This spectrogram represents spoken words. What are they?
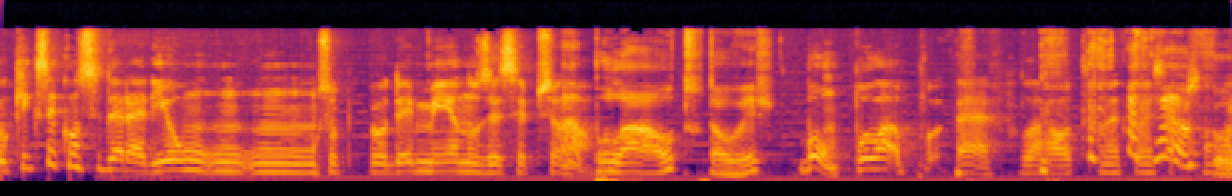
o que, que você consideraria um, um, um superpoder menos excepcional? Ah, pular alto, talvez. Bom, pular. pu- É, pular alto não é tão excepcional.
